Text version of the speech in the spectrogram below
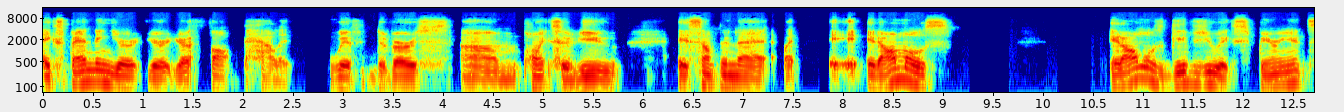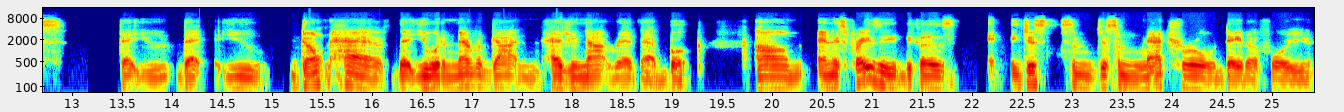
expanding your your your thought palette with diverse um, points of view is something that like it, it almost it almost gives you experience that you that you don't have that you would have never gotten had you not read that book. Um, and it's crazy because it, just some just some natural data for you.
